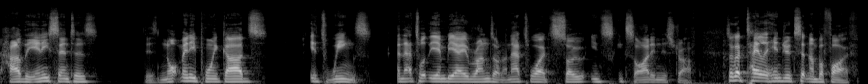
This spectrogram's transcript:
hardly any centers. There's not many point guards. It's wings, and that's what the NBA runs on, and that's why it's so exciting this draft. So I've got Taylor Hendricks at number five.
